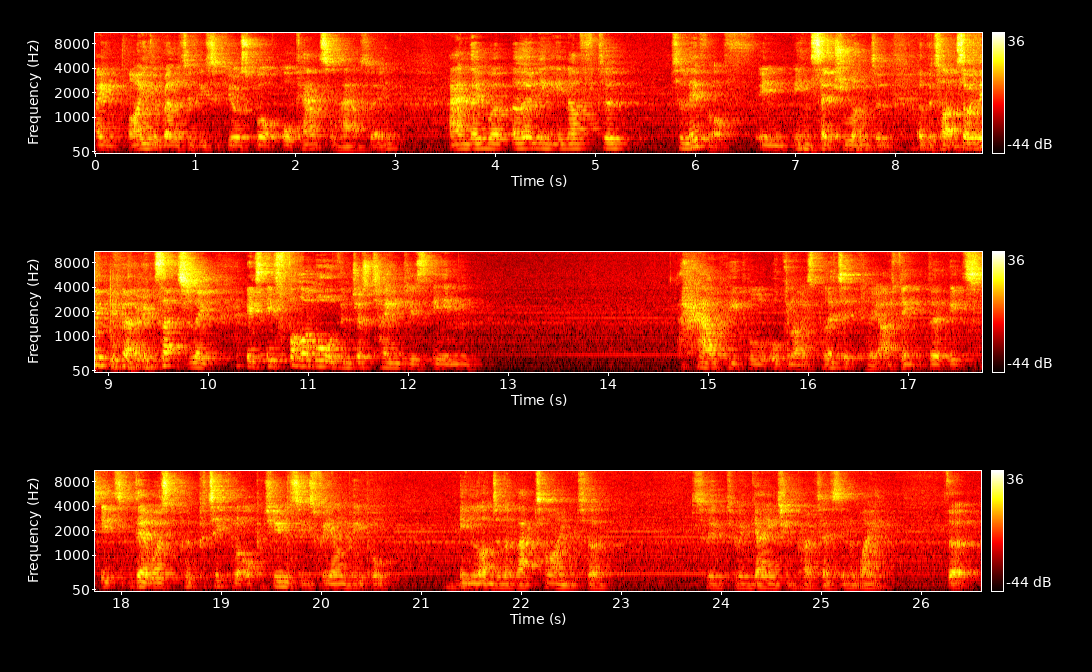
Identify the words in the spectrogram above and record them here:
a, either relatively secure spot or council housing, and they were earning enough to, to live off in, in central London at the time. So I think you know it's actually it's, it's far more than just changes in how people organise politically. I think that it's it's there was particular opportunities for young people in London at that time to to, to engage in protest in a way that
